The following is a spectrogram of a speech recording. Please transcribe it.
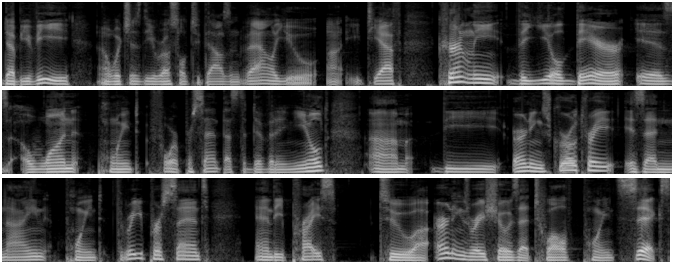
vtwv uh, which is the russell 2000 value uh, etf Currently, the yield there is a 1.4%. That's the dividend yield. Um, the earnings growth rate is at 9.3%, and the price to uh, earnings ratio is at 12.6.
